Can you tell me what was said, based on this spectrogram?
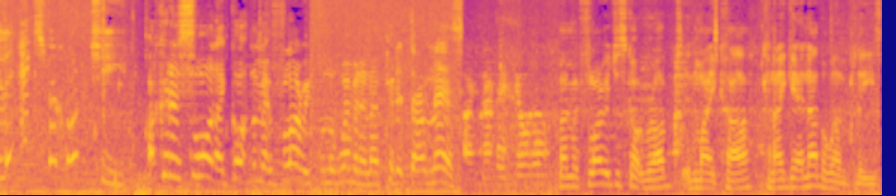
Is it extra crunchy? I could have sworn I got the McFlurry from the women and I put it down there. I can take your order. My McFlurry just got robbed in my car. Can I get another one, please?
